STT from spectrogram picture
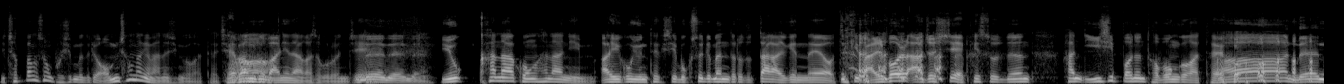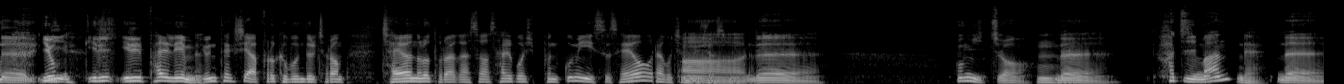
이 첫 방송 보신 분들이 엄청나게 많으신 것 같아요. 제 방도 아. 많이 나가서 그런지. 네네네. 6101님, 아이고 윤택 씨 목소리만 들어도 딱 알겠네요. 특히 말벌 아저씨 에피소드는 한 20번은 더 본 것 같아요. 아, 네네. 6118님, 네. 윤택 씨 앞으로 그분들처럼 자연으로 돌아가서 살고 싶은 꿈이 있으세요? 라고 질문 아, 주셨습니다. 네. 꿈이 있죠. 음. 네. 하지만, 네. 네.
